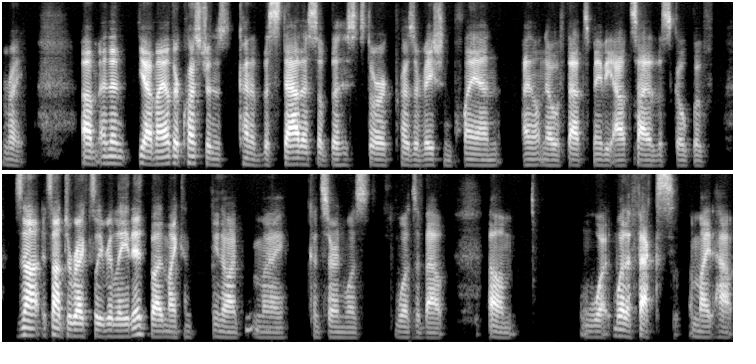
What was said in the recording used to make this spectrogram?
Right. Um, and then, yeah, my other question is kind of the status of the historic preservation plan. I don't know if that's maybe outside of the scope of. It's not. It's not directly related, but my, you know, my concern was was about um, what what effects might have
